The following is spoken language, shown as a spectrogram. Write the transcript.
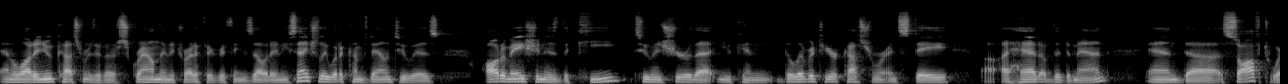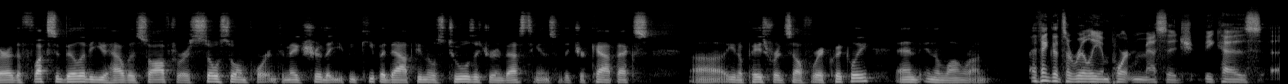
and a lot of new customers that are scrambling to try to figure things out. And essentially, what it comes down to is automation is the key to ensure that you can deliver to your customer and stay uh, ahead of the demand. And uh, software, the flexibility you have with software is so, so important to make sure that you can keep adapting those tools that you're investing in so that your CapEx uh, you know, pays for itself very quickly and in the long run. I think that's a really important message because uh,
